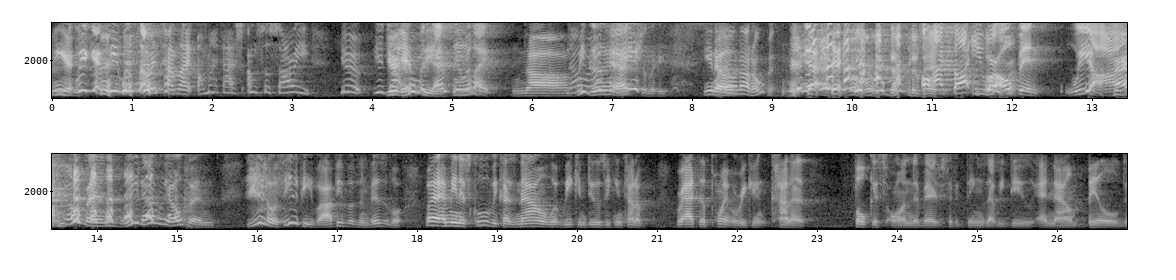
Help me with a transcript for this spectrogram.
here. We get people summertime like, oh my gosh, I'm so sorry. Your your You're dining room empty. is empty. We're like, Nah, No, we we're good okay. actually. You Why y'all know, not open? oh, we done for the day. oh, I thought you It's were over. open. We are. we open. We definitely open. You just don't see the people. Our people's invisible. But I mean, it's cool because now what we can do is we can kind of we're at the point where we can kind of focus on the very specific things that we do, and now build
